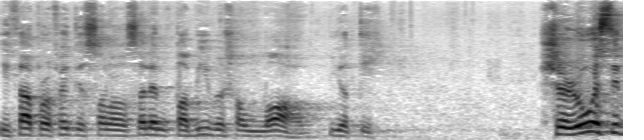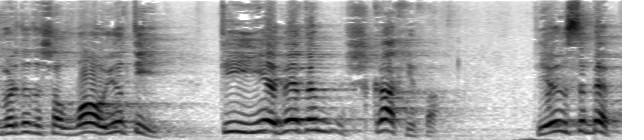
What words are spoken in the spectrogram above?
I tha profeti sallallahu alaihi wasallam, "Tabib është Allahu, jo ti." Shëruesi i vërtetë është Allahu, jo ti. Ti je vetëm shkak i tha. Ti je vetëm sebeb.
